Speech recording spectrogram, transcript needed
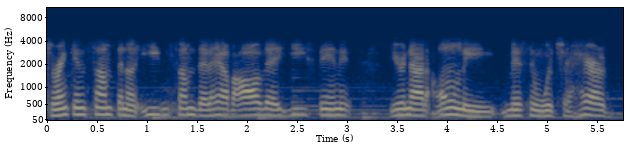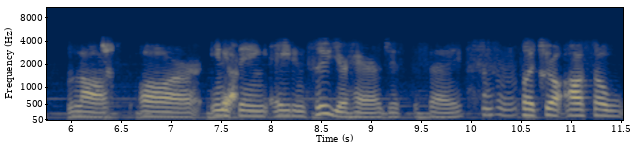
drinking something or eating something that have all that yeast in it, you're not only messing with your hair loss or anything aiding to your hair, just to say, Mhm. but you're also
